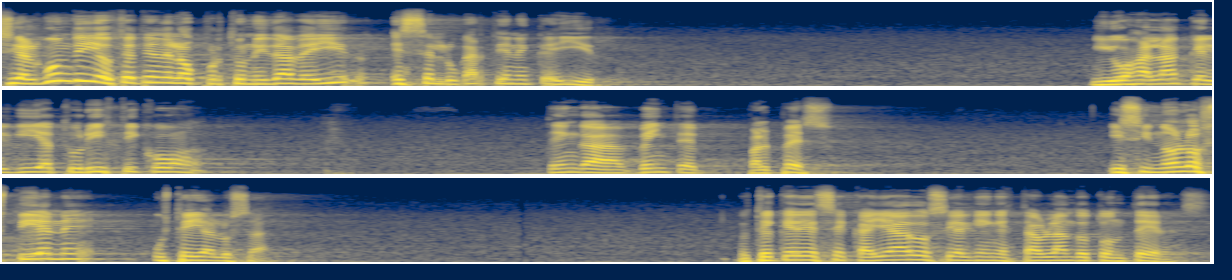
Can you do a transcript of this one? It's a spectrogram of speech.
Si algún día usted tiene la oportunidad de ir, ese lugar tiene que ir. Y ojalá que el guía turístico tenga 20 para el peso. Y si no los tiene, usted ya lo sabe. Usted quédese callado si alguien está hablando tonteras.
